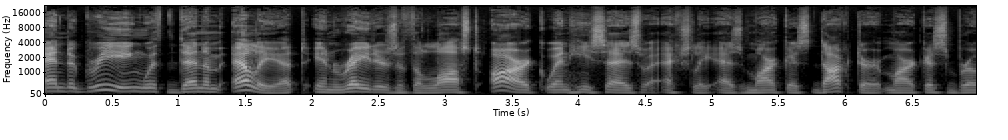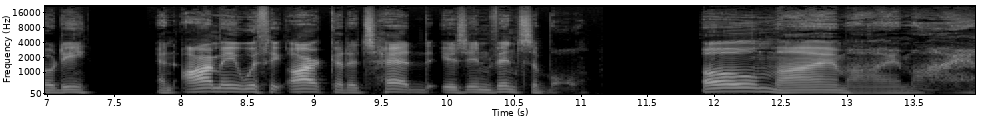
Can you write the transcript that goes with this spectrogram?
and agreeing with Denholm Elliott in Raiders of the Lost Ark when he says, actually, as Marcus, Dr. Marcus Brody, an army with the ark at its head is invincible. Oh, my, my, my.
